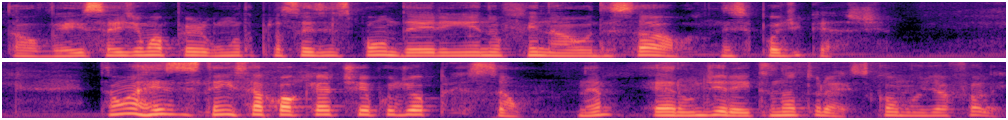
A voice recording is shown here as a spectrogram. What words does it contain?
Talvez seja uma pergunta para vocês responderem no final dessa aula, nesse podcast. Então, a resistência a qualquer tipo de opressão, né? Eram direitos naturais, como eu já falei.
